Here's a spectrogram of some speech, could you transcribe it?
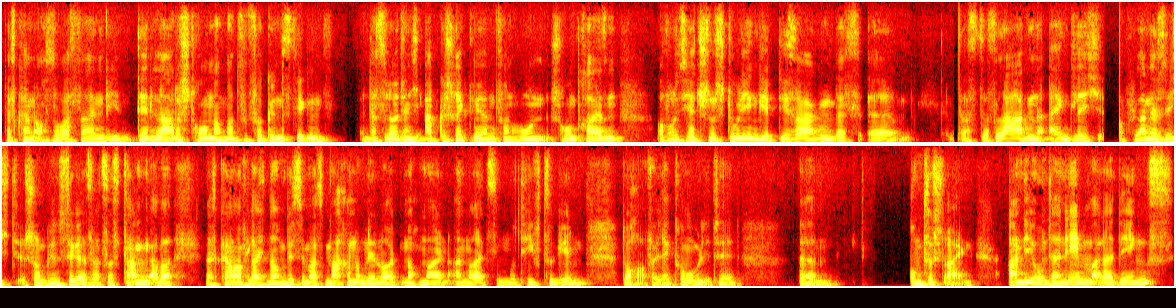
Das kann auch sowas sein wie den Ladestrom nochmal zu vergünstigen, dass die Leute nicht abgeschreckt werden von hohen Strompreisen, obwohl es jetzt schon Studien gibt, die sagen, dass, äh, dass das Laden eigentlich auf lange Sicht schon günstiger ist als das Tanken. Aber das kann man vielleicht noch ein bisschen was machen, um den Leuten nochmal einen Anreiz, ein Motiv zu geben, doch auf Elektromobilität ähm, umzusteigen. An die Unternehmen allerdings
